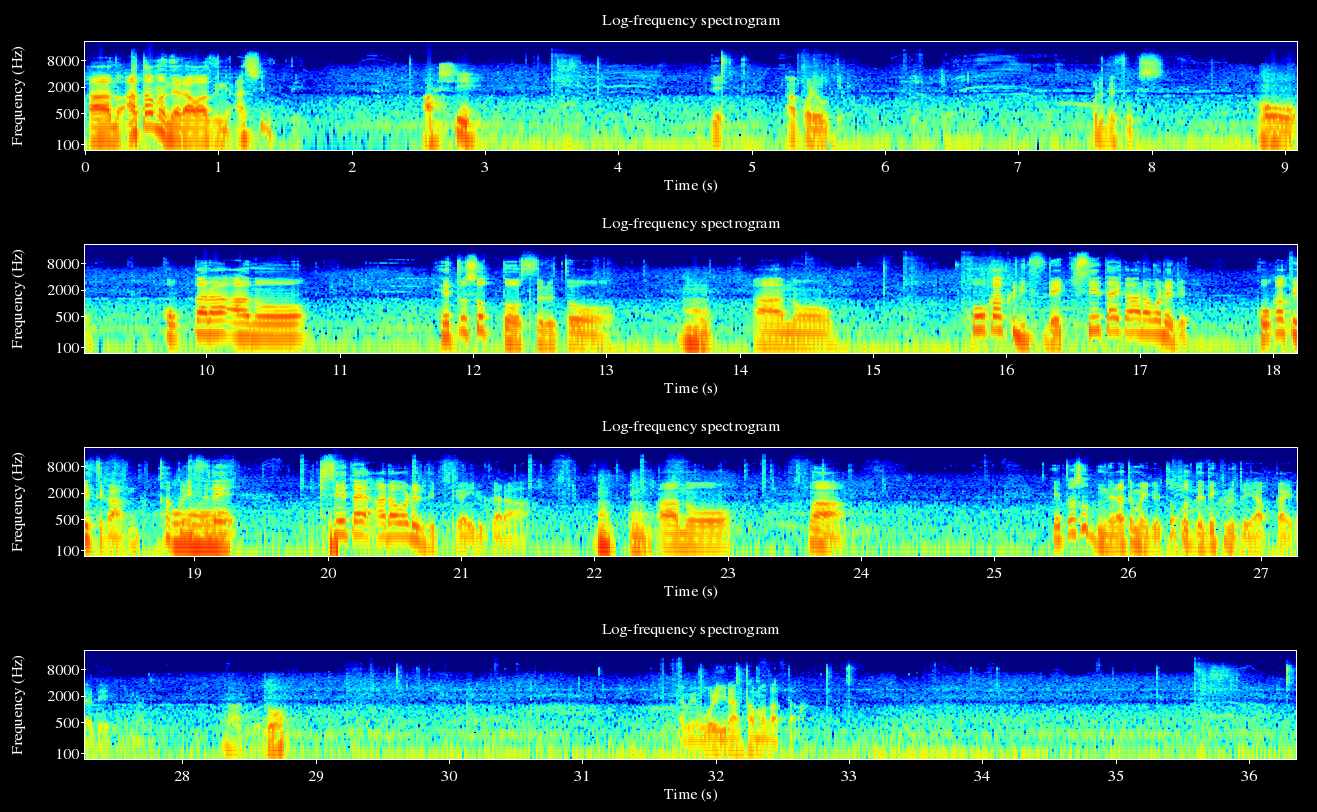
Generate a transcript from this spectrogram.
あの頭狙わずに足打って足？あこれ OK これで即死おおこっからあのヘッドショットをするとう。うん。あの高確率で寄生体が現れる高確率が確率で寄生体現れる敵がいるからうんうん。あのまあヘッドショット狙ってもいいけどちょっと出てくると厄介だで今なるほど。やべえ俺いらん弾だった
